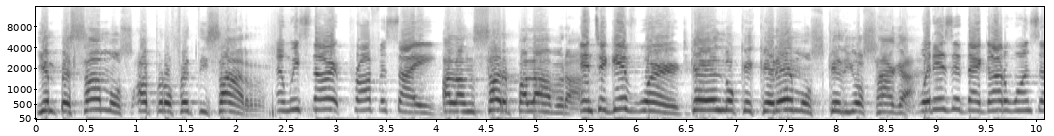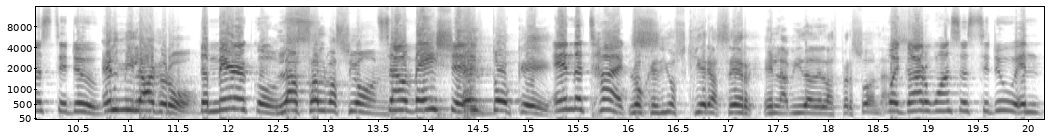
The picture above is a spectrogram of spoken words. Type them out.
y empezamos a profetizar, and we start prophesying a lanzar palabra. and to give word. ¿Qué es lo que queremos que Dios haga? What is it that God wants us to do? El milagro, The miracles, la salvación, el salvation, toque, and the touch. lo que Dios quiere hacer en la vida de las personas. What God wants us to do and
